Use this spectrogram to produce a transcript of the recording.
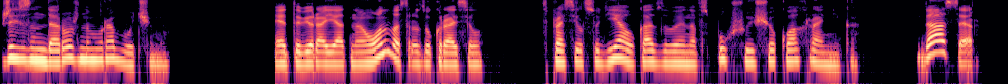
железнодорожному рабочему. Это, вероятно, он вас разукрасил, спросил судья, указывая на вспухшую щеку охранника. Да, сэр,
